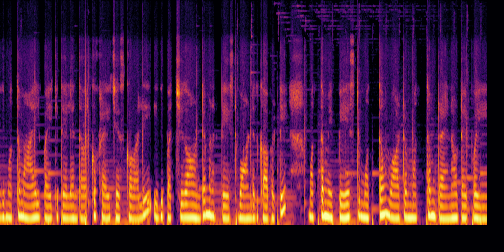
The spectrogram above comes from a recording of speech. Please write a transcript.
ఇది మొత్తం ఆయిల్ పైకి తేలేంత వరకు ఫ్రై చేసుకోవాలి. ఇది పచ్చిగా ఉంటే మనకు టేస్ట్ బాగుండదు కాబట్టి మొత్తం ఈ పేస్ట్ మొత్తం వాటర్ మొత్తం డ్రైన్ అవుట్ అయిపోయి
